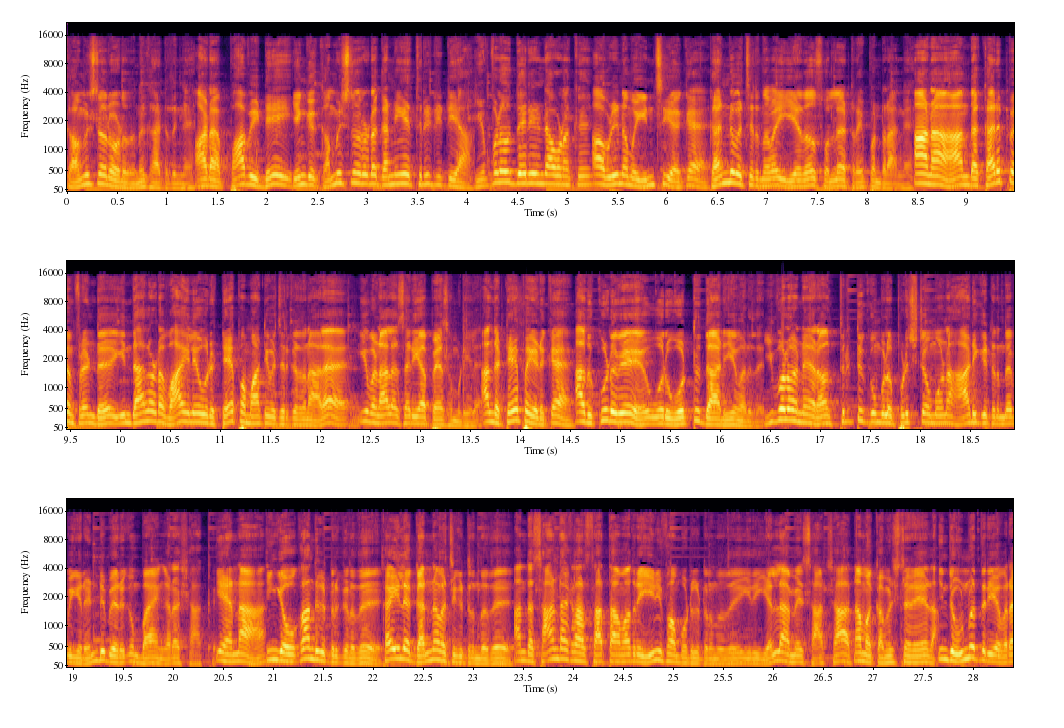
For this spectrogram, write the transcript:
கமிஷனரோடதுன்னு காட்டுதுங்க. அட பாவி டே எங்க கமிஷனரோட கண்ணையே திருட்டிட்டியா எவ்வளவு தைரியம்டா உனக்கு? அப்படின்னு நம்ம இன்சு கேட்க கண்ணு வச்சிருந்தவன் ஏதோ சொல்ல ட்ரை பண்றாங்க. ஆனா அந்த கருப்பன் ஃப்ரெண்டு இந்த ஆளோட வாயிலே ஒரு டேப்பை மாட்டி வச்சிருக்கிறதுனால இவனால சரியா பேச முடியல. அந்த டேப்பை எடுக்க அது கூடவே ஒரு ஒட்டு தாடியும் வருது. இவ்வளவு நேரம் திருட்டு கும்பல பிடிச்சிட்டோமோன்னு ஆடிக்கிட்டு இருந்தவங்க ரெண்டு பேருக்கும் பயங்கர ஷாக் ஏன்னா இங்க உட்காந்துகிட்டு இருக்கிறது கையில கன்னை வச்சுக்கிட்டு இருந்தது அந்த சாண்டா கிளாஸ் தாத்தா மாதிரி யூனிஃபார்ம் போட்டுக்கிட்டு இருந்தது இது எல்லாமே சாட்சா நம்ம கமிஷனரே தான். இந்த உண்மை தெரிய வர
